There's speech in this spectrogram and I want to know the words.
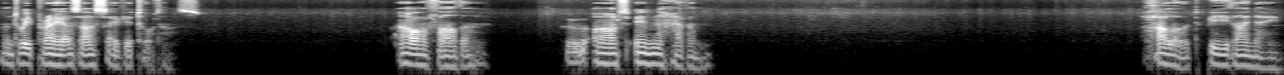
and we pray as our Saviour taught us. Our Father, who art in heaven, hallowed be thy name.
